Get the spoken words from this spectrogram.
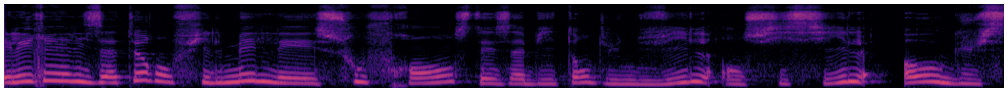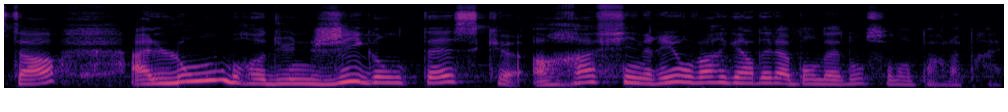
Et les réalisateurs ont filmé les souffrances des habitants d'une ville en Sicile, Augusta, à l'ombre d'une gigantesque raffinerie. On va regarder la bande-annonce, on en parle après.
